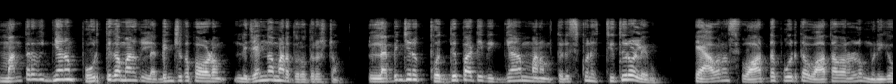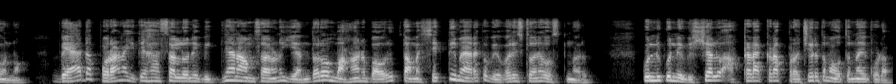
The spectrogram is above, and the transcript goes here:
మంత్ర విజ్ఞానం పూర్తిగా మనకు లభించకపోవడం నిజంగా మన దురదృష్టం. లభించిన కొద్దిపాటి విజ్ఞానం మనం తెలుసుకునే స్థితిలో లేము. కేవలం స్వార్థపూరిత వాతావరణంలో మునిగి ఉన్నాం. వేద పురాణ ఇతిహాసాల్లోని విజ్ఞాన అంశాలను ఎందరో మహానుభావులు తమ శక్తి మేరకు వివరిస్తూనే వస్తున్నారు. కొన్ని కొన్ని విషయాలు అక్కడక్కడ ప్రచురితం అవుతున్నాయి కూడా.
